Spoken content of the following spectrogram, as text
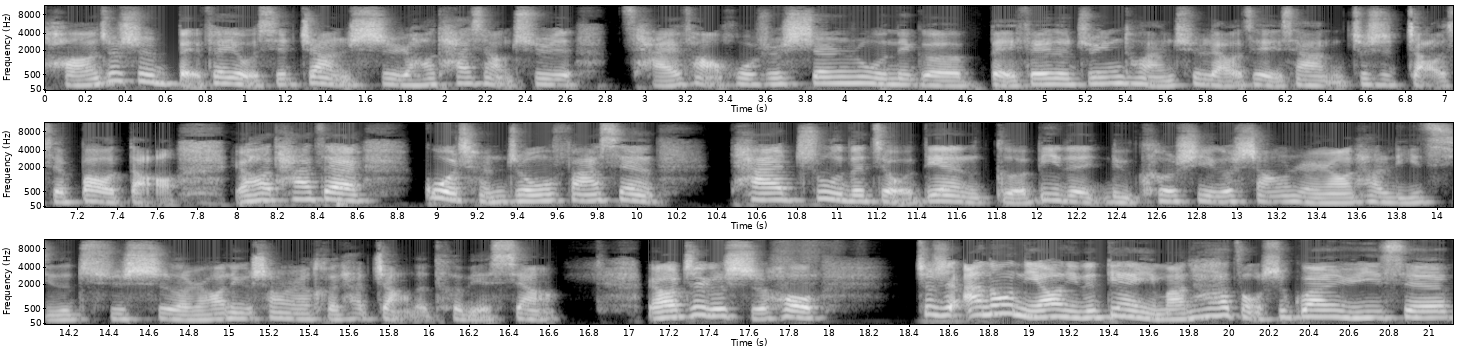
好像就是北非有些战事，然后他想去采访或者说深入那个北非的军团去了解一下，就是找一些报道。然后他在过程中发现，他住的酒店隔壁的旅客是一个商人，然后他离奇的去世了。然后那个商人和他长得特别像。然后这个时候，就是安东尼奥尼的电影嘛，他他总是关于一些。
